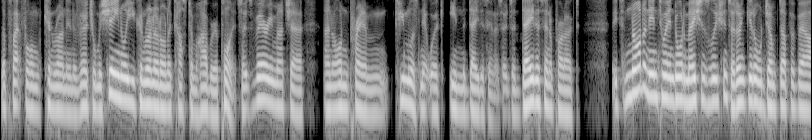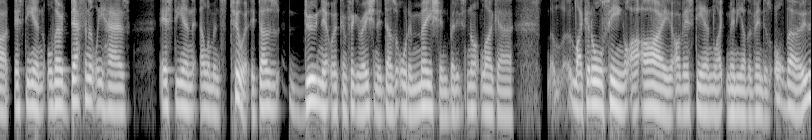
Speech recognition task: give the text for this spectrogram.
The platform can run in a virtual machine or you can run it on a custom hardware appliance. So it's very much a an on-prem Cumulus network in the data center. So it's a data center product. It's not an end-to-end automation solution, so don't get all jumped up about SDN, although it definitely has SDN elements to it. It does do network configuration, it does automation, but it's not like a like an all-seeing eye of SDN like many other vendors. Although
